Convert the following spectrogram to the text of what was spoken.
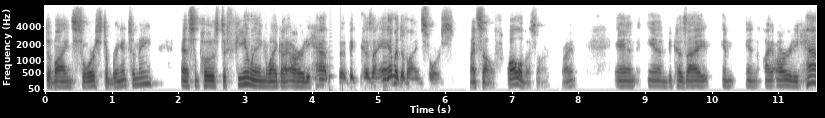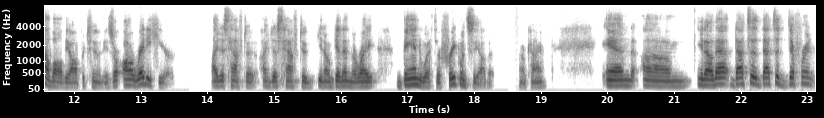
divine source to bring it to me, as opposed to feeling like I already have it because I am a divine source myself. All of us are, right? and and because I am and I already have all the opportunities are already here. I just have to I just have to you know get in the right bandwidth or frequency of it. Okay, and um, you know that that's a that's a different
